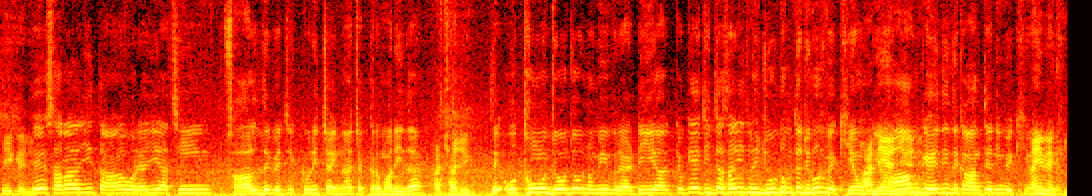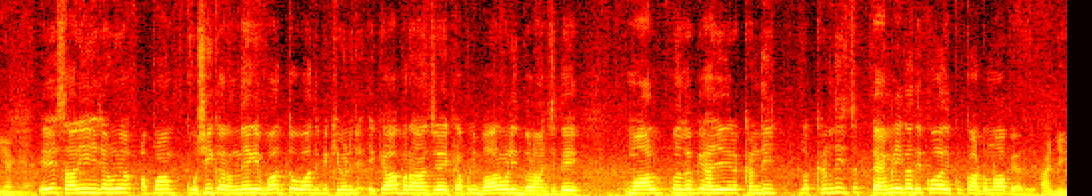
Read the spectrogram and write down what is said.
ਠੀਕ ਹੈ ਜੀ। ਇਹ ਸਾਰਾ ਜੀ ਤਾਂ ਹੋ ਰਿਹਾ ਜੀ ਅਸੀਂ ਸਾਲ ਦੇ ਵਿੱਚ ਇੱਕ ਵਾਰੀ ਚਾਈਨਾ ਚੱਕਰ ਮਾਰੀਦਾ। ਅੱਛਾ ਜੀ। ਤੇ ਉੱਥੋਂ ਜੋ ਜੋ ਨਵੀਂ ਵੈਰਾਈਟੀ ਆ ਕਿਉਂਕਿ ਇਹ ਚੀਜ਼ਾਂ ਸਾਰੀਆਂ ਤੁਸੀਂ YouTube ਤੇ ਜ਼ਰੂਰ ਵੇਖੀਆਂ ਹੋਣਗੀਆਂ। ਆਮ। ਕਿਸੇ ਦੀ ਦੁਕਾਨ ਤੇ ਨਹੀਂ ਵੇਖੀਆਂ ਨਹੀਂ। ਵੇਖੀਆਂ ਇਹ ਸਾਰੀਆਂ ਚੀਜ਼ਾਂ ਹੁਣ ਆਪਾਂ ਕੋਸ਼ਿਸ਼ ਕਰਨ ਦੇ ਆ ਕਿ ਵੱਧ ਤੋਂ ਵੱਧ ਭਿੱਖੀਵਿੰਡ 'ਚ ਇੱਕ ਆਹ ਬ੍ਰਾਂਚ ਹੈ ਇੱਕ ਆਪਣੀ ਬਾਹਰ ਵਾਲੀ ਬ੍ਰਾਂਚ ਤੇ ਮਾਲ ਮਤਲਬ ਕਿ ਹਜੇ ਰੱਖਣ ਦੀ ਰੱਖਣ ਦੀ ਟਾਈਮ ਨਹੀਂਗਾ ਦੇਖੋ ਆ ਦੇਖੋ ਕਾਰਟੂਨ ਆ ਪਿਆ ਜੀ। ਹਾਂਜੀ।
